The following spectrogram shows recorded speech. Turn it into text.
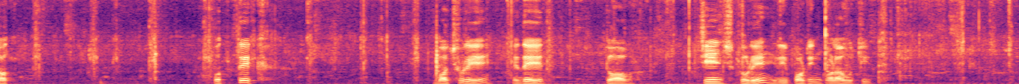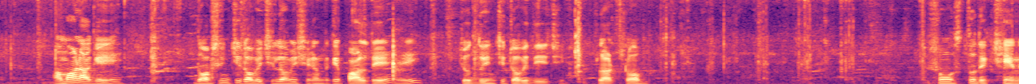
যত, প্রত্যেক বছরে এদের টব চেঞ্জ করে রিপোর্টিং করা উচিত। আমার আগে দশ ইঞ্চি টবে ছিল, আমি সেখান থেকে পাল্টে এই চোদ্দ ইঞ্চি টবে দিয়েছি ফ্ল্যাট টব। সমস্ত দেখছেন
